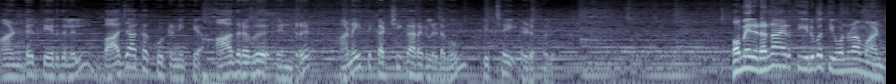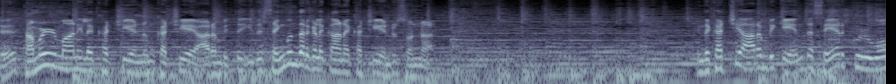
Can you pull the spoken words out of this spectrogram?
ஆண்டு தேர்தலில் பாஜக கூட்டணிக்கு ஆதரவு என்று அனைத்து கட்சிக்காரர்களிடமும் பிச்சை எடுப்பது. இரண்டாயிரத்தி இருபத்தி ஒன்றாம் ஆண்டு தமிழ் மாநில கட்சி என்னும் கட்சியை ஆரம்பித்து இது செங்குந்தர்களுக்கான கட்சி என்று சொன்னார். இந்த கட்சி ஆரம்பிக்க எந்த செயற்குழுவோ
